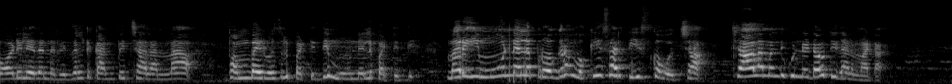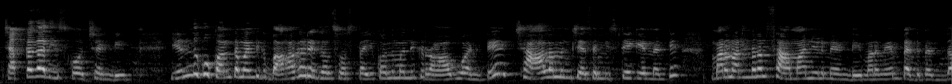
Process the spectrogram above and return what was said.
బాడీలో ఏదైనా రిజల్ట్ కనిపించాలన్నా తొంభై రోజులు పట్టిద్ది మూడు నెలలు పట్టిద్ది. మరి ఈ మూడు నెలల ప్రోగ్రాం ఒకేసారి తీసుకోవచ్చా? చాలా మందికి ఉండే డౌట్ ఇదనమాట చక్కగా తీసుకోవచ్చండి. ఎందుకు కొంతమందికి బాగా రిజల్ట్స్ వస్తాయి కొంతమందికి రావు అంటే చాలా మంది చేసే మిస్టేక్ ఏంటంటే మనం అందరం సామాన్యులమే అండి. మనం ఏం పెద్ద పెద్ద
